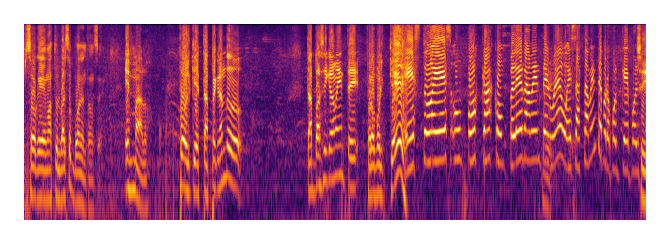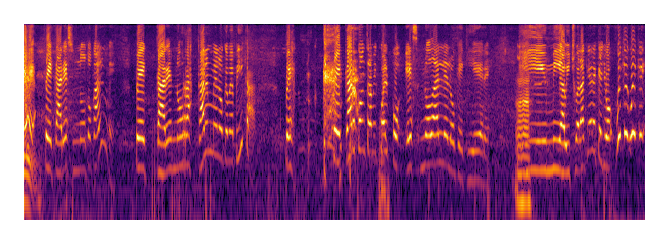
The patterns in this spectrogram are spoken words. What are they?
so que masturbarse es bueno entonces. es malo, porque estás pecando, estás básicamente ¿Pero por qué? Esto es un podcast completamente Sí. nuevo, exactamente, pero ¿por qué? ¿Por Sí. qué? Pecar es no tocarme, pecar es no rascarme lo que me pica, Pe- pecar contra mi cuerpo es no darle lo que quiere. Ajá. Y mi habichuela quiere que yo, wiki, wiki.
